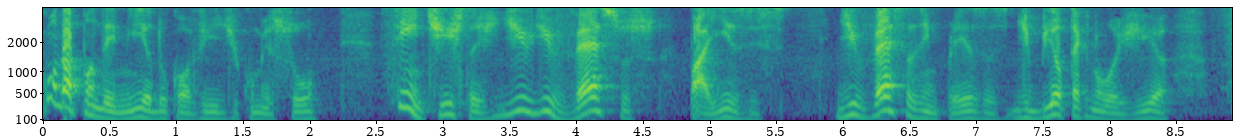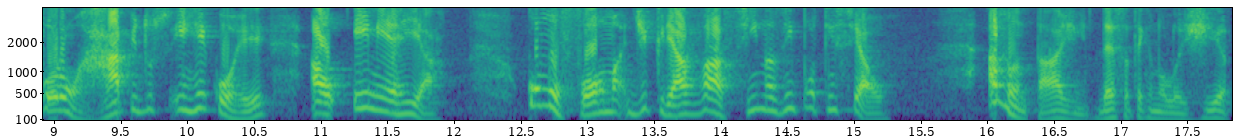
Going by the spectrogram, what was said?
Quando a pandemia do Covid começou, cientistas de diversos países, diversas empresas de biotecnologia foram rápidos em recorrer ao MRA como forma de criar vacinas em potencial. A vantagem dessa tecnologia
